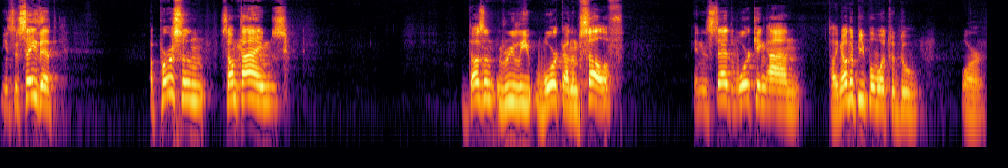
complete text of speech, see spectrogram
It means to say that a person sometimes doesn't really work on himself and instead working on telling other people what to do or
